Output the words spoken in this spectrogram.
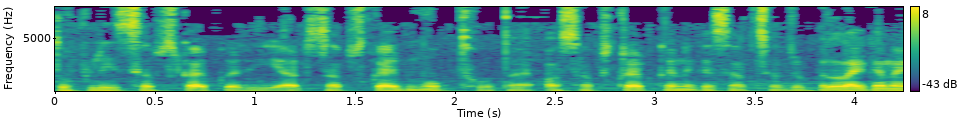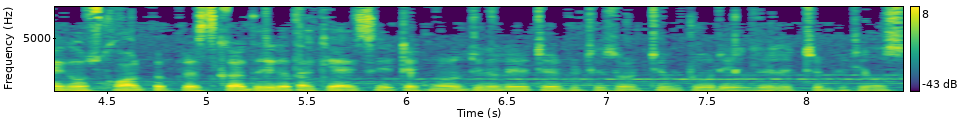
तो प्लीज़ सब्सक्राइब करिए यार सब्सक्राइब मुफ़्त होता है। और सब्सक्राइब करने के साथ साथ जो बेल आइकन आएगा उस कॉल पर प्रेस कर दीजिएगा ताकि ऐसे ही टेक्नोलॉजी रिलेटेड वीडियोज़ और ट्यूटोरियल रिलेटेड वीडियोज़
